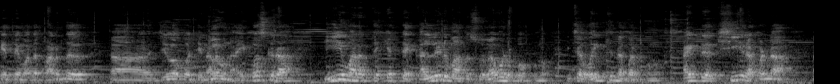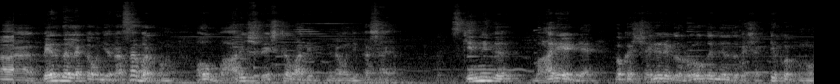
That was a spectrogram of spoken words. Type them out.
ಕೆತ್ತೆ ಮತ ಪರದ ಜೀವಪತಿ ನಲವುಣ ಐಕೋಸ್ಕರ ಈ ಮರತ್ತೆ ಕೆತ್ತೆ ಕಲ್ಲಿಡು ಮಾತ ಸುಲಭ ಹೋಗ್ನು ಇಚ್ಚ ವೈದ್ಯನ ಬರ್ಕೊನು ಐಟ್ ಕ್ಷೀರ ಪಂಡ ಬೇರ್ದ ಲೆಕ್ಕ ಒಂದು ರಸ ಬರ್ಕೊನು ಅವು ಭಾರಿ ಶ್ರೇಷ್ಠವಾದ ಒಂದು ಕಷಾಯ. ಸ್ಕಿನ್ನಿಗೆ ಭಾರಿ ಅಡ್ಡೆ. ಬೊಕ್ಕ ಶರೀರಕ್ಕೆ ರೋಗ ನಿರೋಧಕ ಶಕ್ತಿ ಕೊಟ್ಟನು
